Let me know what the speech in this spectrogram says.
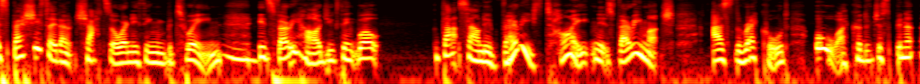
especially if they don't chat or anything in between, Mm. it's very hard. You think, well, that sounded very tight, and it's very much as the record. Oh, I could have just been at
